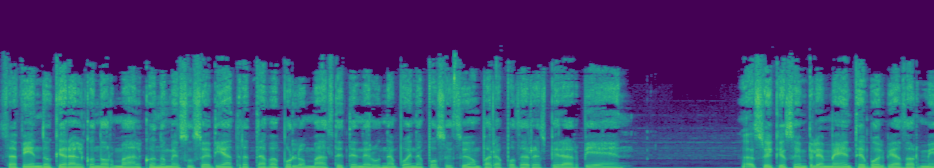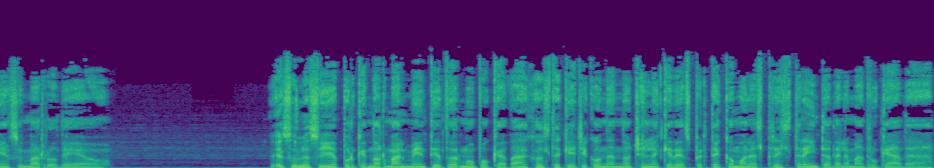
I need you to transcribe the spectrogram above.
Sabiendo que era algo normal cuando me sucedía, trataba por lo más de tener una buena posición para poder respirar bien. Así que simplemente volví a dormir sin más rodeo. Eso lo hacía porque normalmente duermo boca abajo hasta que llegó una noche en la que desperté como a las 3.30 de la madrugada.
